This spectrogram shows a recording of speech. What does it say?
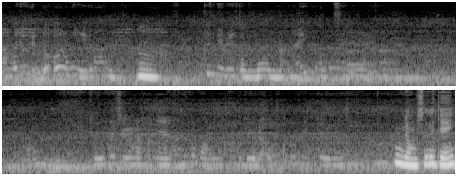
không có dấu hiệu đỡ luôn cái gì không? Ừ. cứ như đi từng nặng hết. Dùng sữa chị.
